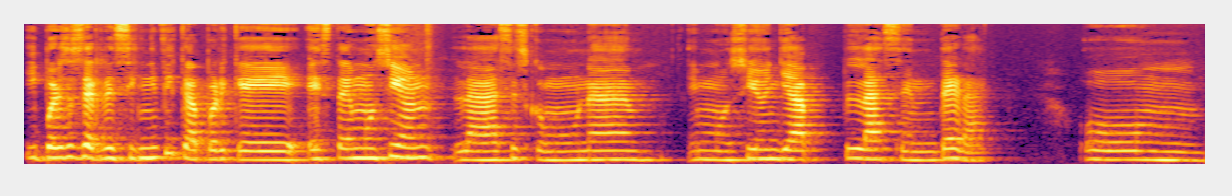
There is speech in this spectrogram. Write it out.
Y por eso se resignifica, porque esta emoción la haces como una emoción ya placentera. O, mm,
